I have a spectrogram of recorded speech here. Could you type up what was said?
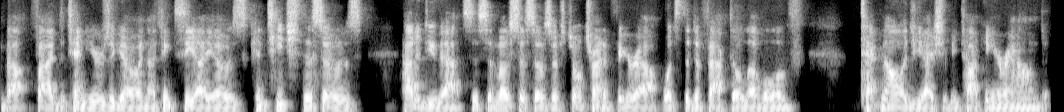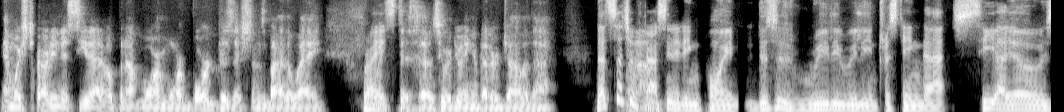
about five to 10 years ago. And I think CIOs can teach CISOs how to do that. So most CISOs are still trying to figure out what's the de facto level of technology I should be talking around. And we're starting to see that open up more and more board positions, by the way, right. with CISOs who are doing a better job of that. That's such a um, fascinating point. This is really, really interesting that CIOs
